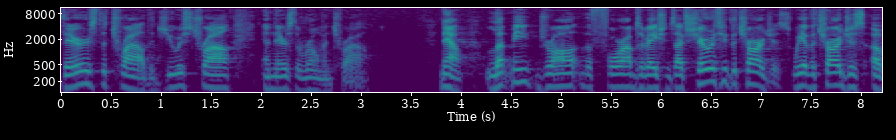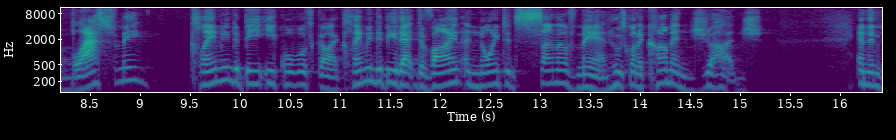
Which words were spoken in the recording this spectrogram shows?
There's the trial, the Jewish trial, and there's the Roman trial. Now, let me draw the four observations. I've shared with you the charges. We have the charges of blasphemy, claiming to be equal with God, claiming to be that divine anointed Son of Man who's going to come and judge. And then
